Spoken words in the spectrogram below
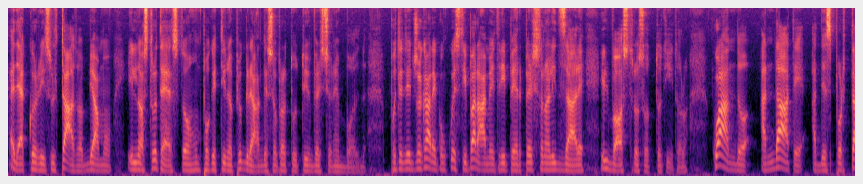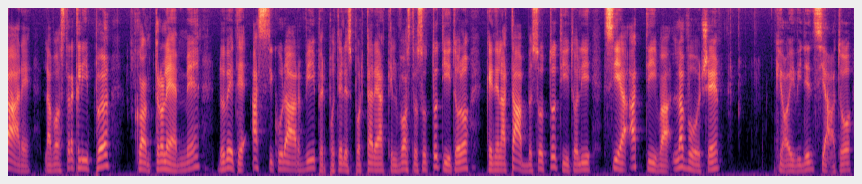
ed ecco il risultato, abbiamo il nostro testo un pochettino più grande soprattutto in versione bold. Potete giocare con questi parametri per personalizzare il vostro sottotitolo. Quando andate ad esportare la vostra clip, CTRL M, dovete assicurarvi per poter esportare anche il vostro sottotitolo che nella tab sottotitoli sia attiva la voce che ho evidenziato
